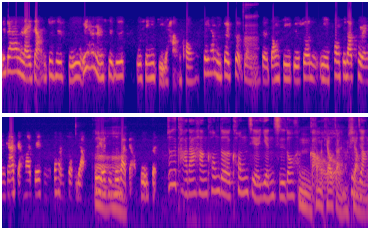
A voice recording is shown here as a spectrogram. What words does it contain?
因为对他们来讲，就是服务，因为他们是就是五星级的航空，所以他们对各种的东西，比如说你你碰触到客人，你跟他讲话这些什么都很重要，就是尤其是外表部分。就是卡达航空的空姐颜值都很嗯，高、哦他们挑长相听这样，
